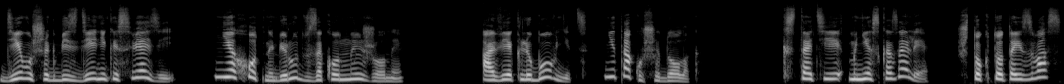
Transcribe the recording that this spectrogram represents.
«Девушек без денег и связей неохотно берут в законные жены, а век любовниц не так уж и долг. Кстати, мне сказали, что кто-то из вас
